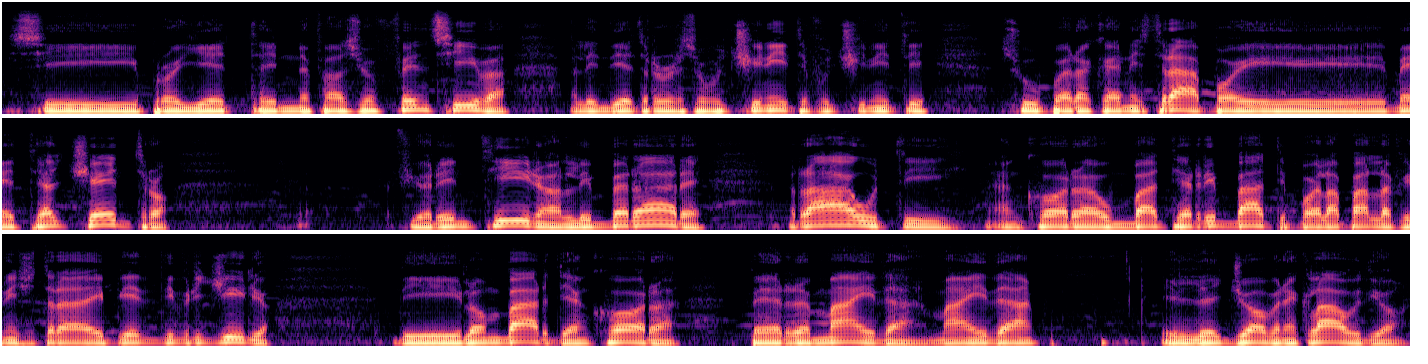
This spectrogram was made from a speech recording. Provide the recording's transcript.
si proietta in fase offensiva, all'indietro verso Fulciniti, Fulciniti supera Canistra, poi mette al centro, Fiorentino a liberare, Rauti ancora un batti e ribatti, poi la palla finisce tra i piedi di Virgilio, di Lombardi ancora per Maida, Maida il giovane Claudio.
